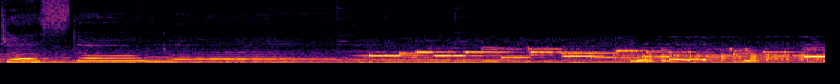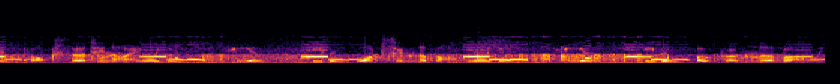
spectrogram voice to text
just. Box 39. What's in the box? Open the box.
